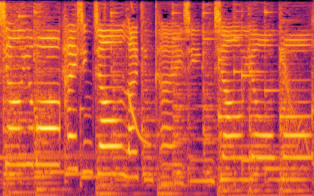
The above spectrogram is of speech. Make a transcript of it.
小幽默，开心叫来听开心小幽默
